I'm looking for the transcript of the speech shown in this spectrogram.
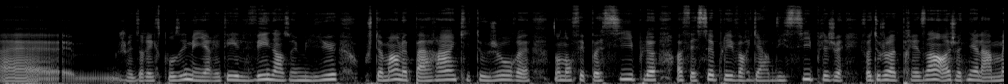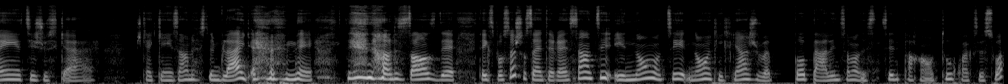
je vais dire exposé, mais il aurait été élevé dans un milieu où, justement, le parent qui est toujours non, non, fait possible, a fait ça, puis il va regarder ici, puis je il va toujours être présent, ah, je vais tenir la main, tu sais, jusqu'à jusqu'à 15 ans, c'est une blague, mais dans le sens de... Fait que pour ça, je trouve ça intéressant, tu sais, et non, tu sais, non, avec les clients, je ne vais pas parler nécessairement de style parentaux, quoi que ce soit,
